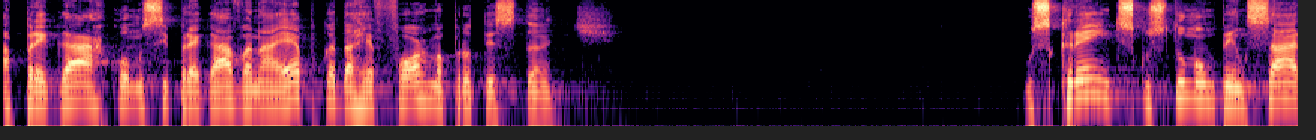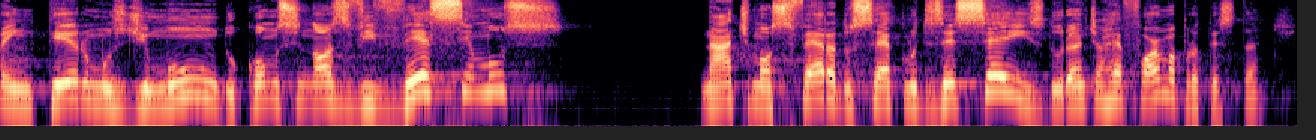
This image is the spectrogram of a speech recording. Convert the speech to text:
a pregar como se pregava na época da reforma protestante. Os crentes costumam pensar em termos de mundo como se nós vivêssemos na atmosfera do século XVI, durante a reforma protestante.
